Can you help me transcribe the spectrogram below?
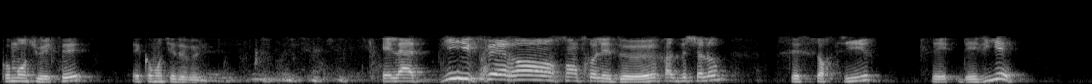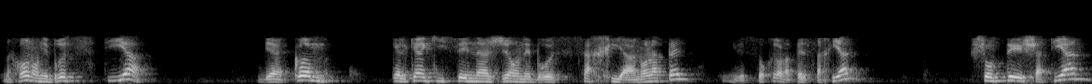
comment tu étais et comment tu es devenu. Et la différence entre les deux, c'est sortir, c'est dévier. En hébreu, stia. Bien, comme quelqu'un qui sait nager en hébreu, sachian, on l'appelle. Il est sorti, on l'appelle sachian. Choté, chatian.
